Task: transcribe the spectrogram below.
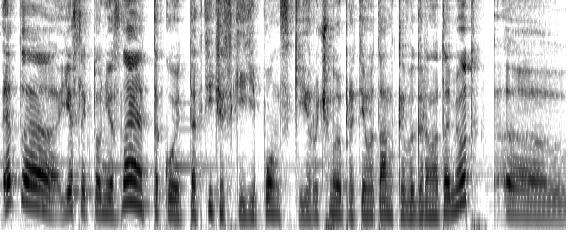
Это, если кто не знает, такой тактический японский ручной противотанковый гранатомет э,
